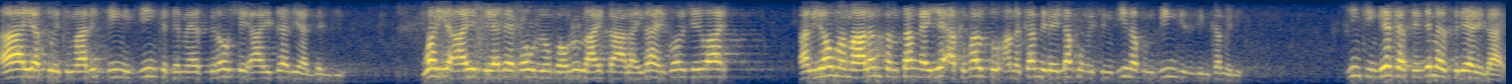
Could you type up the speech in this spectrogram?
Aayatu ikmaali diini diinka dhameystiraw shay aayadeediha degdi. Wahiya aayaddeede gawlu gawlulahi tacaala ilahay gol shay waay alyawma maalintan tan eye akmaltu ana kamilay lakum isin diinakum diinkiis isin kamili diinkin geekasin dhamaystiriya ilahay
